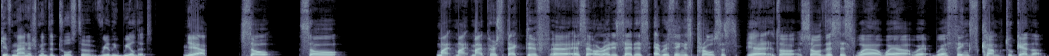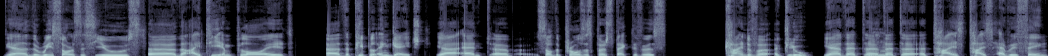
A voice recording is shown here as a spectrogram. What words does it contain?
give management the tools to really wield it? Yeah. So, so my, my, my perspective, uh, as I already said, is everything is process. Yeah. So, so this is where, where, where, where things come together. Yeah. The resources used, uh, the IT employed, uh, the people engaged. Yeah. And, uh, so the process perspective is kind of a, a glue. Yeah. That, uh, mm-hmm. that, uh, ties, ties everything,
